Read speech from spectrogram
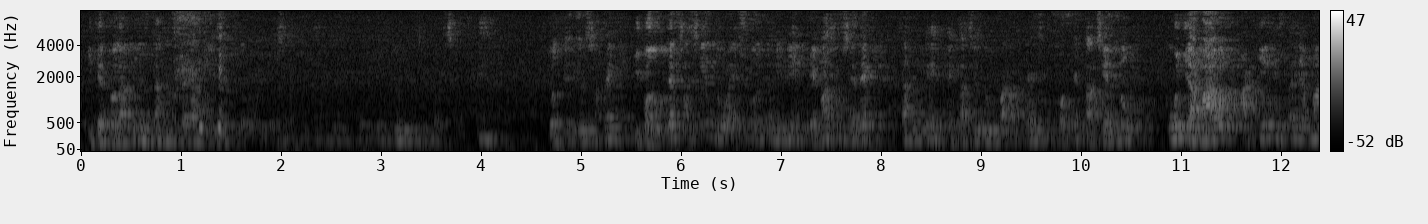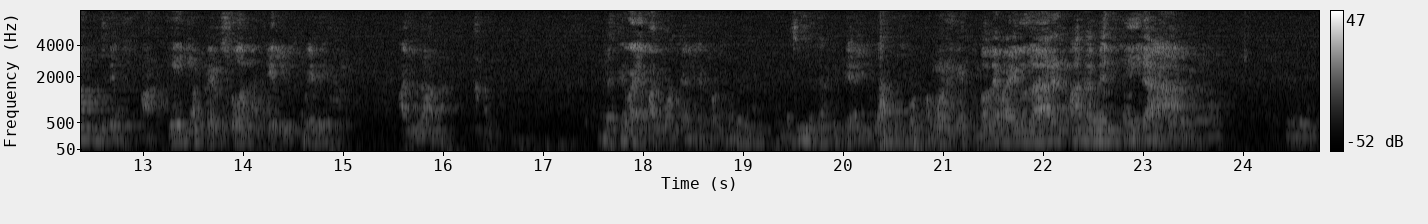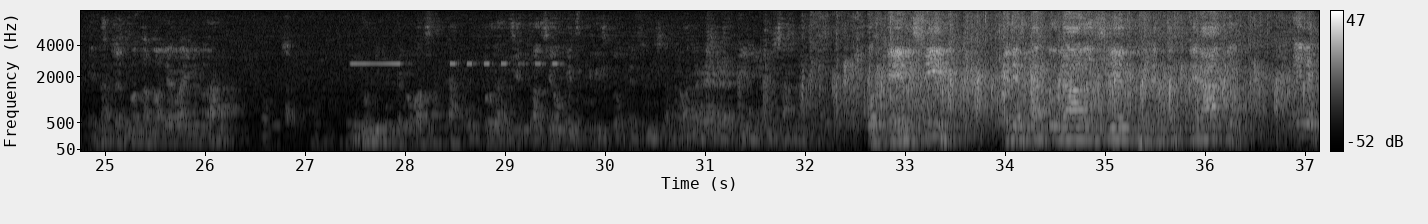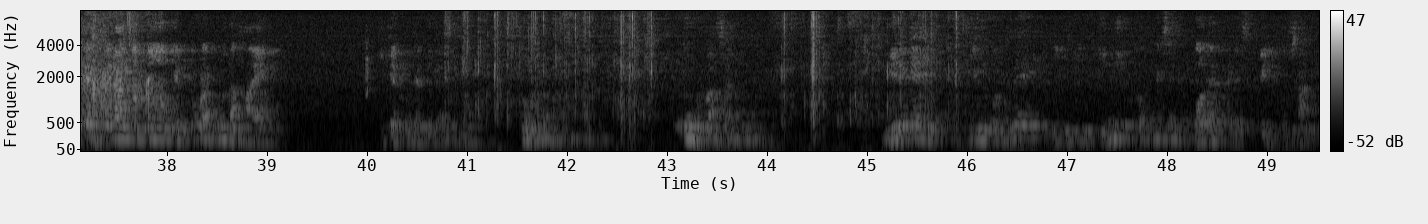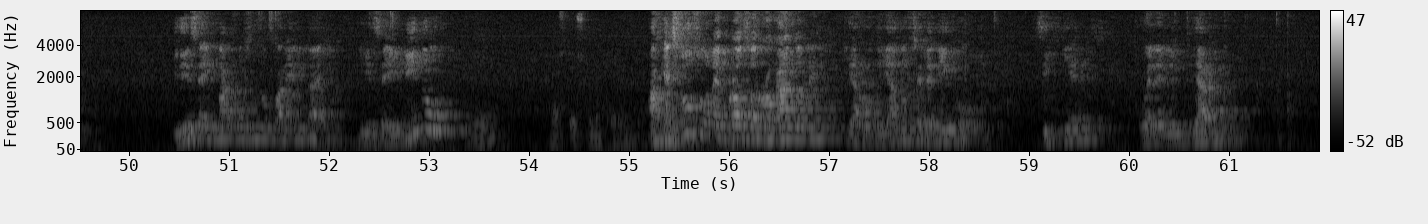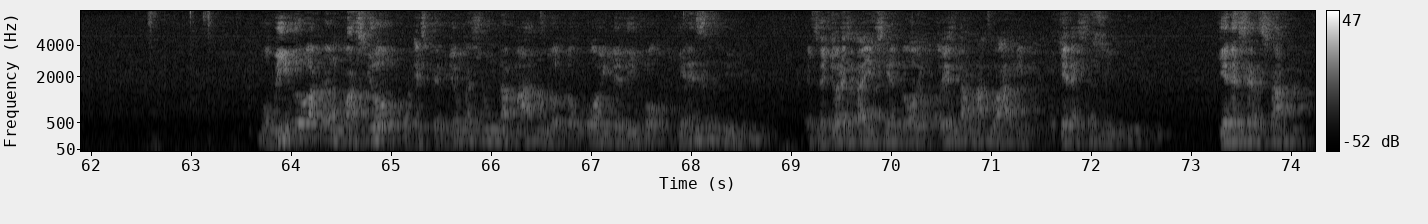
Y que todavía están esperando. Yo Yo te dio esa fe. Y cuando usted está haciendo eso, oiga ¿qué va a suceder? ¿Sabe qué? Está haciendo un parapeso, porque está haciendo un llamado. ¿A quién está llamando usted? Aquella persona que le puede ayudar. No es que va a llamar por teléfono. Te ayudamos, por favor. No le va a ayudar, hermano, es mentira. Esa persona no le va a ayudar. El único que lo va a sacar de toda la situación es Cristo Jesús a través del Espíritu Santo. Porque Él sí, Él está a tu lado siempre, Él está esperando. Él está esperando todo que tú acudas a Él. Y que tú le digas, Señor, tú, tú vas a ayudar. Mire que encontré y, y, lo que el poder del Espíritu Santo. Y dice en Marcos 1.40, y dice, y vino a Jesús un leproso rogándole y arrodillándose le dijo, si quieres, puede limpiarme. Movido a compasión, extendió Jesús la mano, lo tocó y le dijo, ¿quieres ser limpio? El Señor está diciendo hoy, hoy está hablando a alguien, ¿quieres ser limpio? ¿Quieres ser sano?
